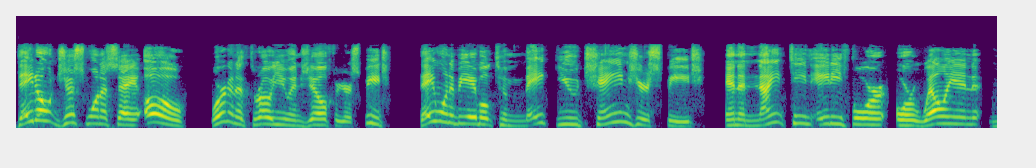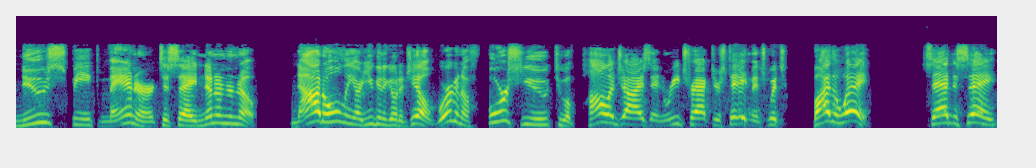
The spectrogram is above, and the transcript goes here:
they don't just want to say, "Oh, we're going to throw you in jail for your speech." They want to be able to make you change your speech in a 1984 Orwellian newspeak manner to say, "No, no, no, no. Not only are you going to go to jail, we're going to force you to apologize and retract your statements." Which, by the way, sad to say,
